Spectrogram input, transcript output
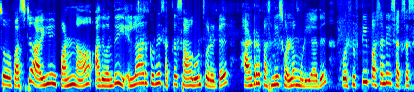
ஸோ ஃபஸ்ட்டு ஐஏ பண்ணால் அது வந்து எல்லாருக்குமே சக்ஸஸ் ஆகும்னு சொல்லிட்டு ஹண்ட்ரட் பர்சன்டேஜ் சொல்ல முடியாது. ஒரு fifty percentage success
